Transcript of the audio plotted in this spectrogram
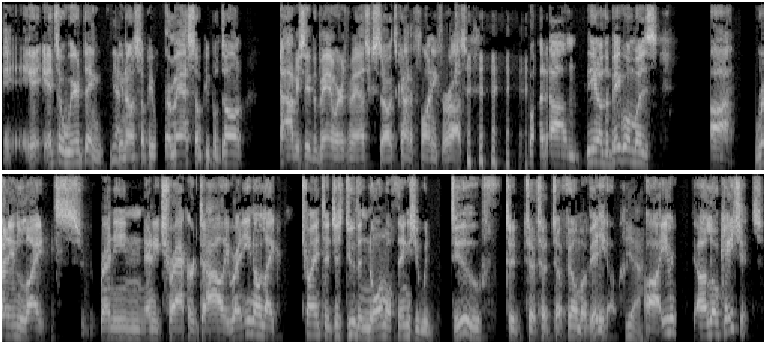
it, it's a weird thing Yeah. you know some people wear masks some people don't obviously the band wears masks so it's kind of funny for us but um you know the big one was uh renting lights renting any tracker dolly rent you know like trying to just do the normal things you would do to to to, to film a video yeah, uh, even uh, locations.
